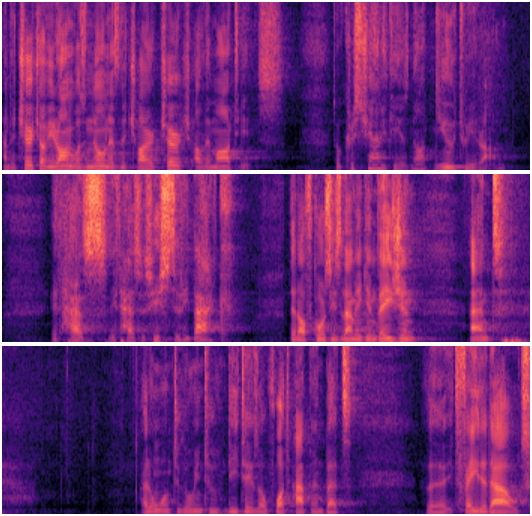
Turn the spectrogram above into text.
And the Church of Iran was known as the Church of the Martyrs. So Christianity is not new to Iran. It has, it has its history back. Then, of course, Islamic invasion. And I don't want to go into details of what happened, but it faded out.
